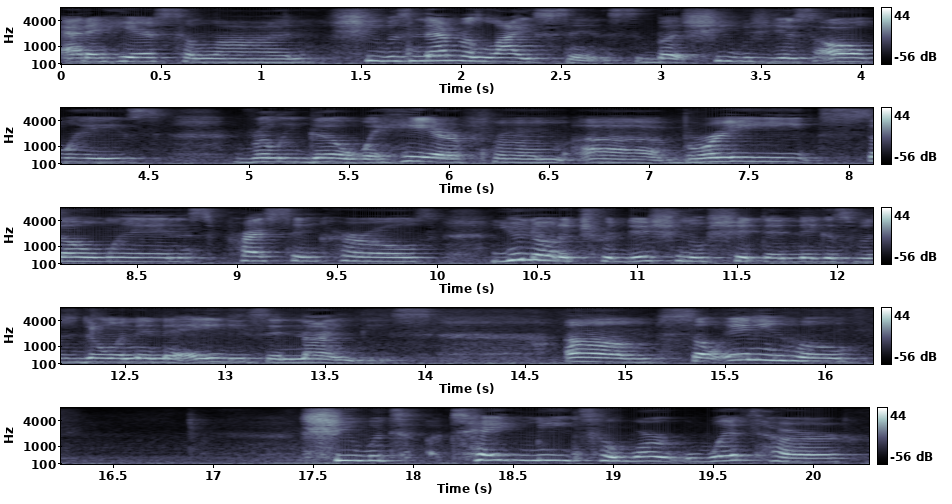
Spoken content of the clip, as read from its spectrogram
at a hair salon. She was never licensed, but she was just always really good with hair from uh, braids, sew-ins, pressing curls. You know the traditional shit that niggas was doing in the 80s and 90s. Um, so anywho, she would t- take me to work with her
